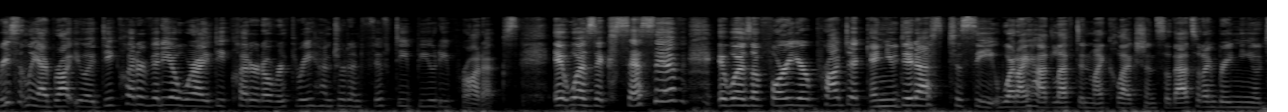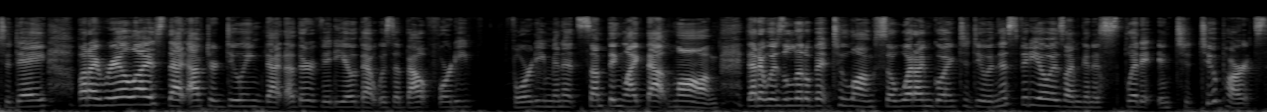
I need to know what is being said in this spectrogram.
Recently, I brought you a declutter video where I decluttered over 350 beauty products. It was excessive. It was a four-year project, and you did ask to see what I had left in my collection, so that's what I'm bringing you today. But I realized that after doing that other video that was about 40 40 minutes, something like that long, that it was a little bit too long. So what I'm going to do in this video is I'm going to split it into two parts.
